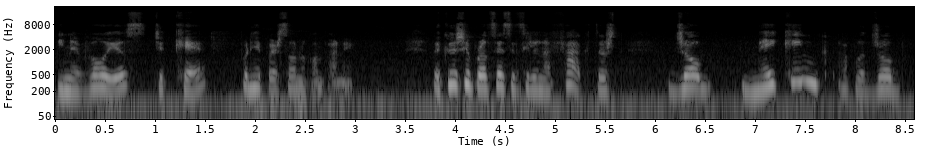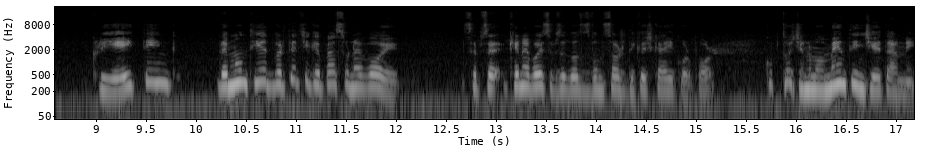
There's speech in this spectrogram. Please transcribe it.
i nevojës që ke për një person në kompani. Dhe ky është një proces i cili në fakt është job making apo job creating dhe mund të jetë vërtet që ke pasur nevojë sepse ke nevojë sepse do të zëvendësosh dikë që ka ikur, por kupto që në momentin që je tani,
